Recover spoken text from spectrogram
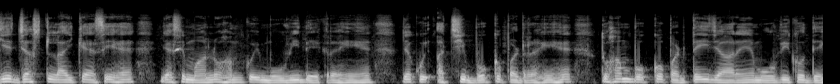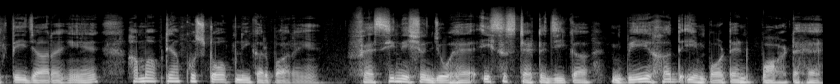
ये जस्ट लाइक ऐसे है, जैसे मान लो हम कोई मूवी देख रहे हैं या कोई अच्छी बुक पढ़ रहे हैं तो हम बुक को पढ़ते ही जा रहे हैं, मूवी को देखते ही जा रहे हैं। हम अपने आप को स्टॉप नहीं कर पा रहे हैं। फैसिनेशन जो है, इस स्ट्रेटजी का बेहद इंपॉर्टेंट पार्ट है।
